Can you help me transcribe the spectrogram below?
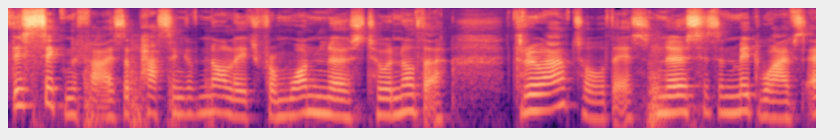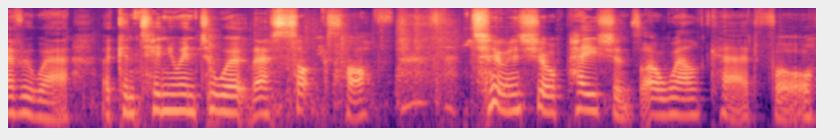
This signifies the passing of knowledge from one nurse to another. Throughout all this, nurses and midwives everywhere are continuing to work their socks off to ensure patients are well cared for.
